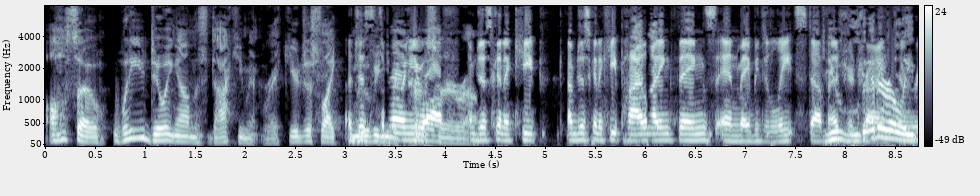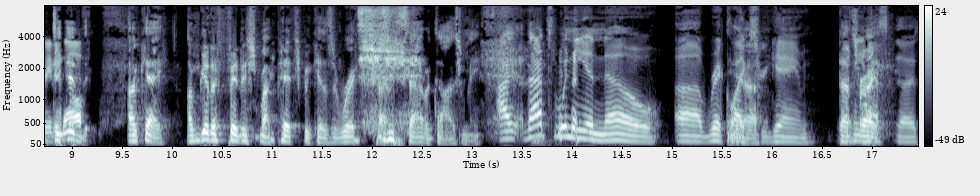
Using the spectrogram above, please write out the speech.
also, what are you doing on this document, Rick? You're just like I'm just throwing you off. Around. I'm just gonna keep. I'm just gonna keep highlighting things and maybe delete stuff you as you're literally trying to read did. it off. Okay, I'm gonna finish my pitch because Rick's trying to sabotage me. I, that's when you know uh, Rick likes yeah, your game. That's right.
